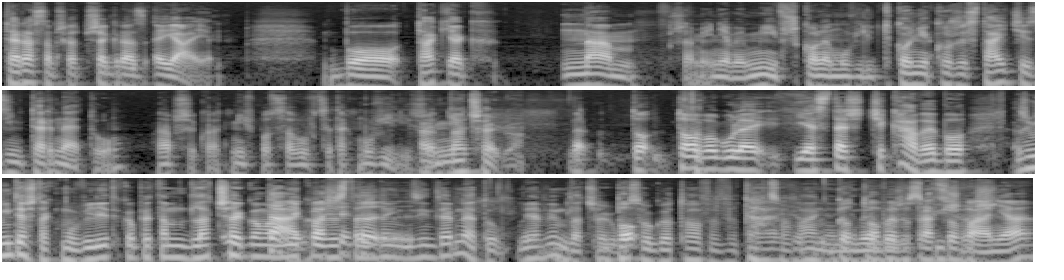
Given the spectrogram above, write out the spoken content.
teraz na przykład przegra z AI-em, bo tak jak nam, przynajmniej nie wiem, mi w szkole mówili, tylko nie korzystajcie z internetu, na przykład mi w podstawówce tak mówili, A że nie, dlaczego? no, to, to w ogóle jest też ciekawe, bo Że mi też tak mówili, tylko pytam, dlaczego mam Tak, nie właśnie korzystać to- z internetu? Ja wiem dlaczego, Bo- bo, są gotowe wypracowania. tak, nie daj gotowe spiszesz. wypracowania,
